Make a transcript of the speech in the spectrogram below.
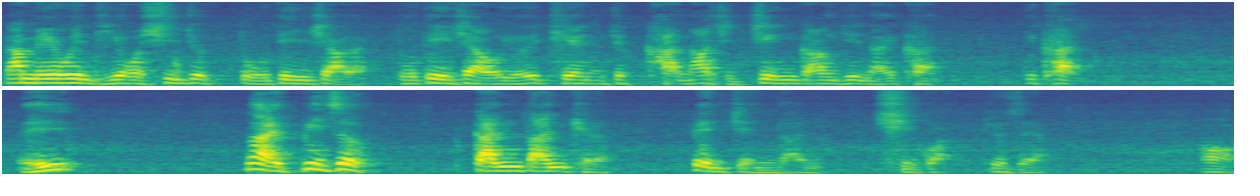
那没有问题，我心就笃定下来，笃定下。我有一天就看拿起《金刚经》来看，一看，哎，那也比这干单起来变简单了，奇怪，就这样，哦，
